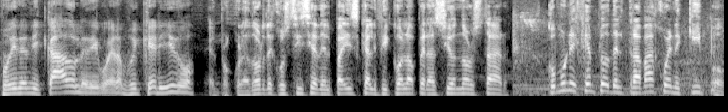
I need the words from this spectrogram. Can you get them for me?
muy dedicado, le digo, era muy querido. El procurador de justicia del país calificó la operación North Star como un ejemplo del trabajo en equipo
